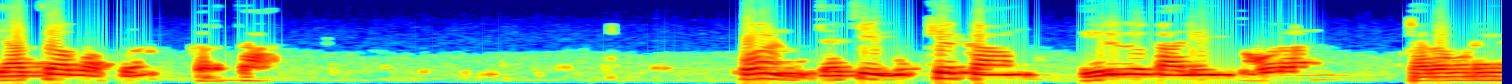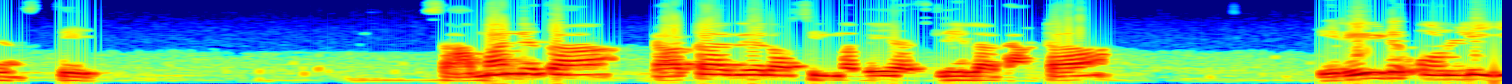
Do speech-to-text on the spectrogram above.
याचा वापर करतात. पण त्याचे मुख्य काम दीर्घकालीन धोरण ठरवणे असते. सामान्यतः डाटा वेअर असलेला डाटा रीड ओनली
